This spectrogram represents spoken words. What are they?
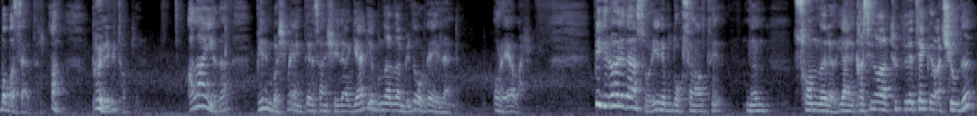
Baba Serdar. Ah, böyle bir toplum. Alanya'da benim başıma enteresan şeyler geldi ya bunlardan biri de orada evlendim. Oraya var. Bir gün öğleden sonra yine bu 96'nın sonları yani kasinolar Türklere tekrar açıldı.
